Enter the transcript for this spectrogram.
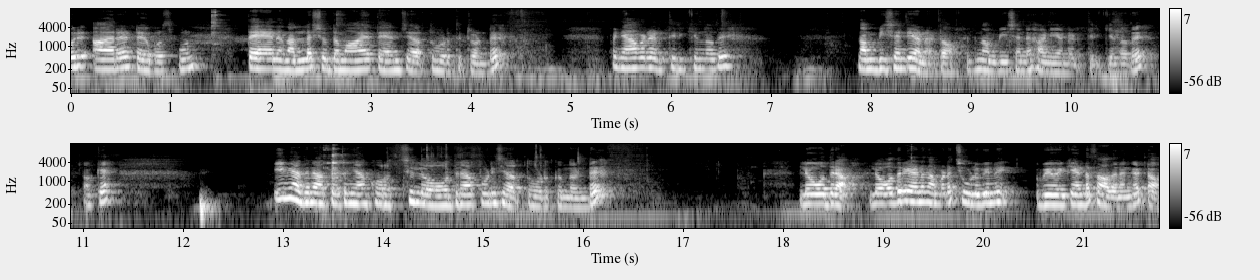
ഒരു അര ടേബിൾ സ്പൂൺ തേൻ നല്ല ശുദ്ധമായ തേൻ ചേർത്ത് കൊടുത്തിട്ടുണ്ട്. അപ്പോൾ ഞാൻ ഇവിടെ എടുത്തിരിക്കുന്നത് നമ്പീശന്റെയാണ് കേട്ടോ. ഇത് നമ്പീശന്റെ ഹണിയാണ് എടുത്തിരിക്കുന്നത്. ഓക്കെ. ഇനി അതിനകത്തോട്ട് ഞാൻ കുറച്ച് ലോദ്രാപ്പൊടി ചേർത്ത് കൊടുക്കുന്നുണ്ട്. ലോദ്ര. ലോദ്രയാണ് നമ്മുടെ ചുളിവിന് ഉപയോഗിക്കേണ്ട സാധനം കേട്ടോ.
